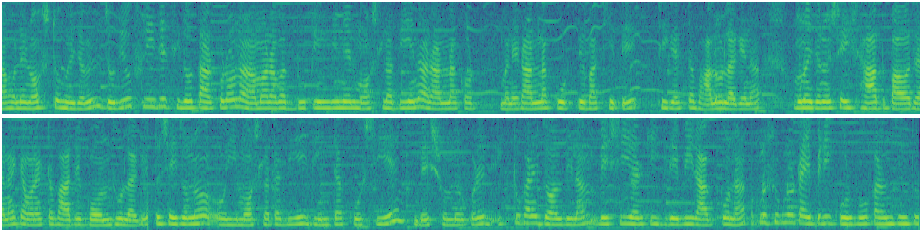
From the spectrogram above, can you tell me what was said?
না হলে নষ্ট হয়ে যাবে। যদিও ফ্রিজে ছিল, তারপরেও না আমার আবার দু তিন দিনের মশলা দিয়ে না রান্না মানে রান্না করতে বা খেতে ঠিক একটা ভালো লাগে না। মনে হয় যেন সেই স্বাদ পাওয়া যায় না, কেমন একটা বাজে গন্ধ লাগে। তো সেই জন্য ওই মশলাটা দিয়েই ডিমটা কষিয়ে বেশ সুন্দর করে একটুখানি জল দিলাম। বেশি আর কি গ্রেভি রাখব না। শুকনো শুকনো টাইপেরই করব, কারণ যেহেতু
